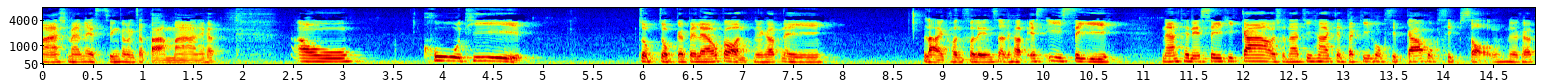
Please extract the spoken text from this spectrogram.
March Madness ซึ่งกำลังจะตามมานะครับ เอาคู่ที่จบจบกันไปแล้วก่อนนะครับในหลาย conference นะครับ SEC นะเทนเนสซีที่ 9 ชนะที่5เคนตักกี้69 62 นะครับ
